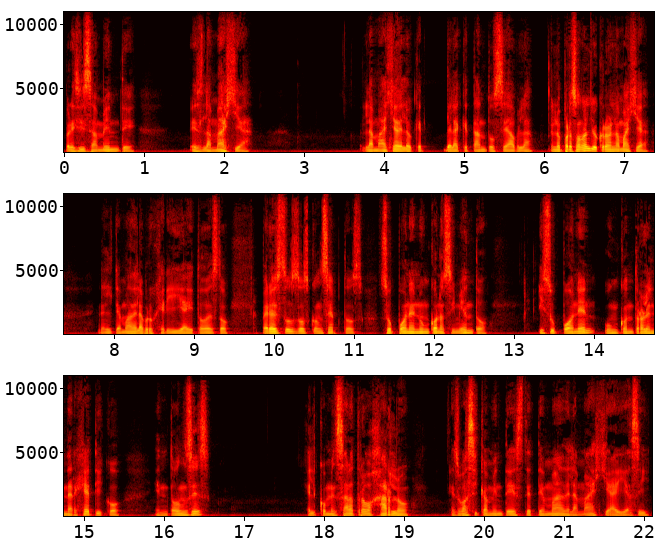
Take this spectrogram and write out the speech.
precisamente, es la magia. La magia de, lo que, de la que tanto se habla. En lo personal yo creo en la magia, en el tema de la brujería y todo esto, pero estos dos conceptos suponen un conocimiento y suponen un control energético. Entonces, el comenzar a trabajarlo es básicamente este tema de la magia y así.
